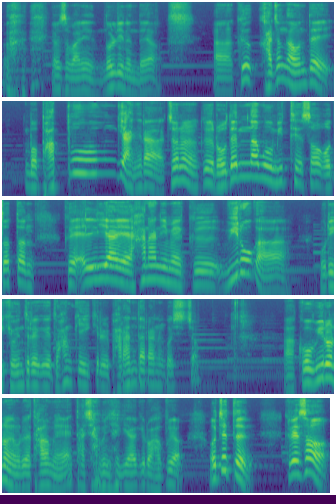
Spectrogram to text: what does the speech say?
여기서 많이 놀리는데요. 아그 가정 가운데 뭐 바쁜 게 아니라 저는 그 로뎀 나무 밑에서 얻었던 그 엘리야의 하나님의 그 위로가 우리 교인들에게도 함께 있기를 바란다라는 것이죠. 아, 그 위로는 우리가 다음에 다시 한번 얘기하기로 하고요. 어쨌든 그래서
